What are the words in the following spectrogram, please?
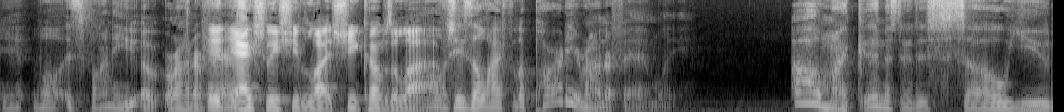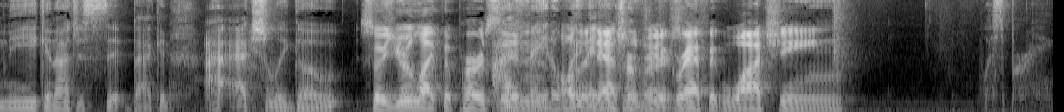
yeah, well, it's funny uh, around her It family. actually she like she comes alive. oh, she's the life of the party around her family. Oh my goodness, that is so unique, and I just sit back and I actually go so you're like the person on the to National. Geographic watching. whispering.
